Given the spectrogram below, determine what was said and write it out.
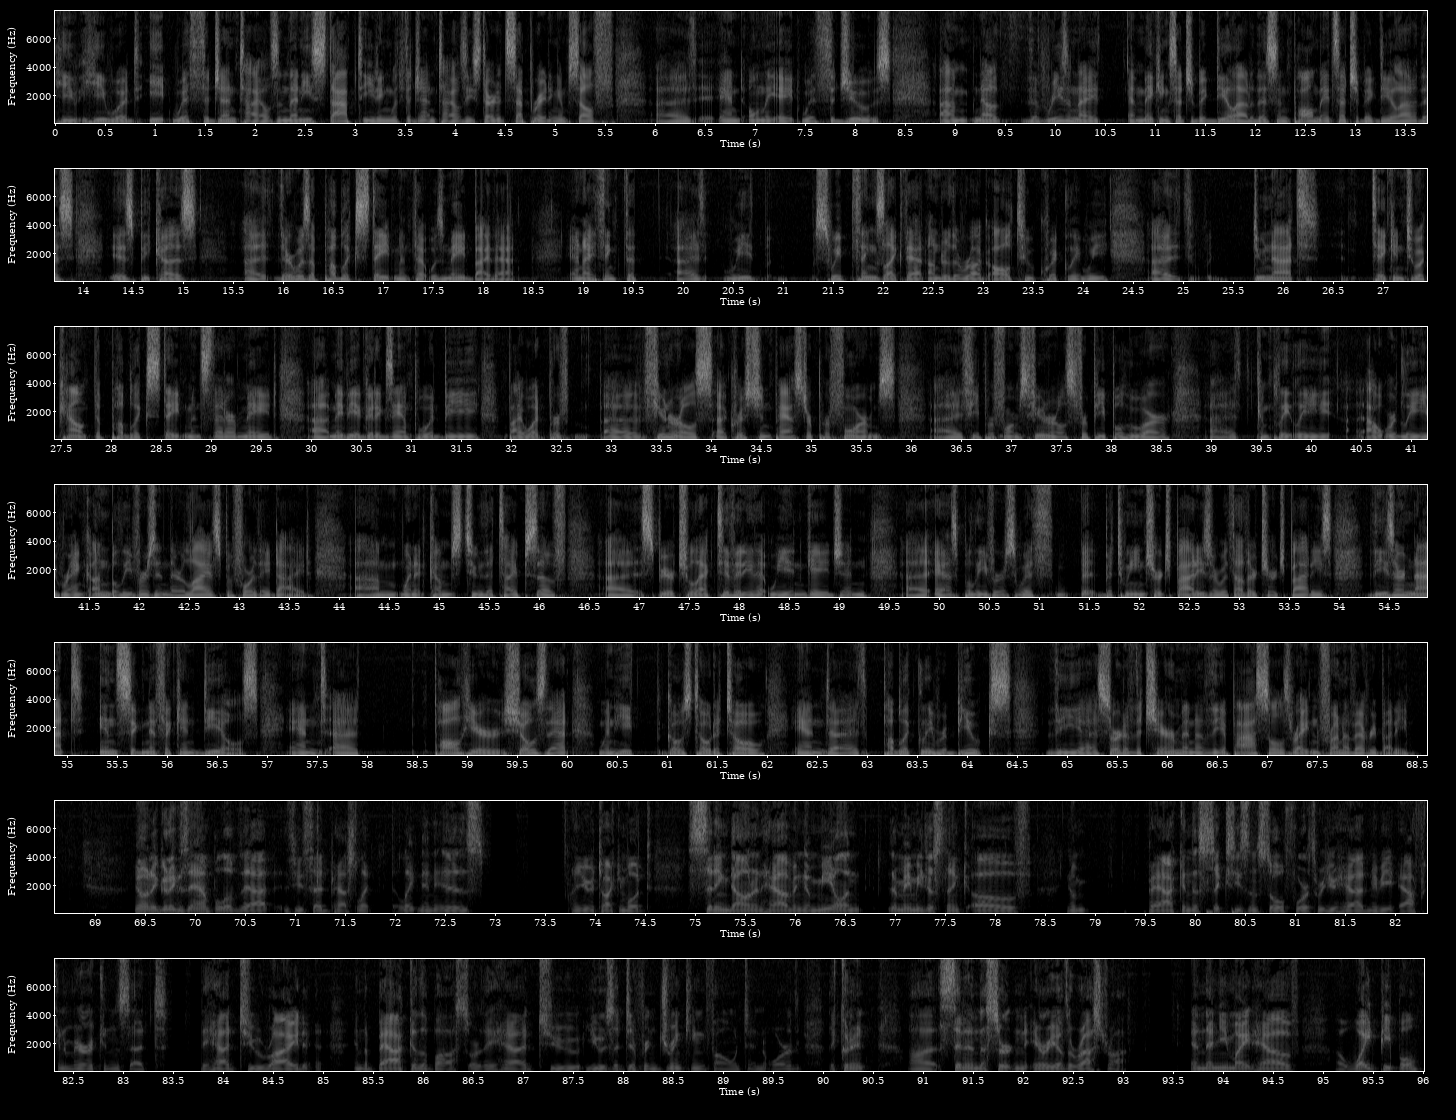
he he would eat with the Gentiles, and then he stopped eating with the Gentiles. He started separating himself uh, and only ate with the Jews. Um, now, the reason I am making such a big deal out of this, and Paul made such a big deal out of this, is because uh, there was a public statement that was made by that, and I think that uh, we sweep things like that under the rug all too quickly. We uh, do not take into account the public statements that are made. Uh, maybe a good example would be by what perf- uh, funerals a Christian pastor performs. Uh, if he performs funerals for people who are uh, completely outwardly rank unbelievers in their lives before they died. Um, when it comes to the types of uh, spiritual activity that we engage in uh, as believers with b- between church bodies or with other church bodies, these are not insignificant deals. And uh, Paul here shows that when he goes toe to toe and uh, publicly rebukes the uh, sort of the chairman of the apostles right in front of everybody. You know, and a good example of that, as you said, Pastor Lightning, is you were talking about sitting down and having a meal, and that made me just think of you know back in the '60s and so forth, where you had maybe African Americans that they had to ride in the back of the bus, or they had to use a different drinking fountain, or they couldn't uh, sit in a certain area of the restaurant. And then you might have uh, white people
